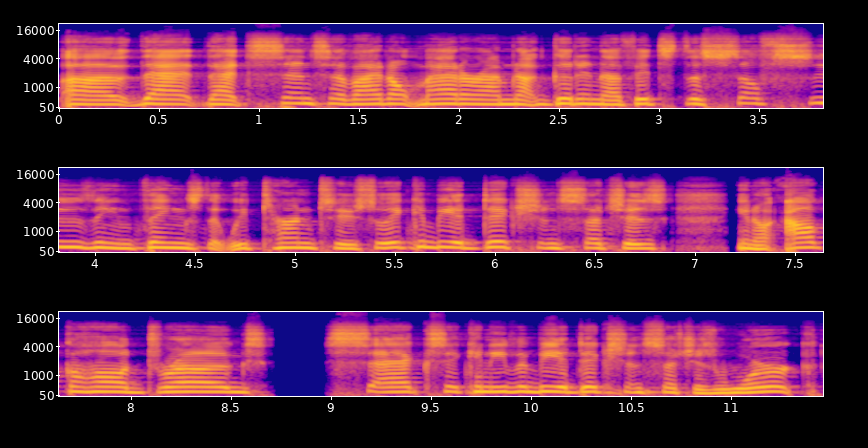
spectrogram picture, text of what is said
uh, that that sense of I don't matter, I'm not good enough. It's the self-soothing things that we turn to. So it can be addictions such as you know alcohol, drugs, sex. It can even be addictions such as work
